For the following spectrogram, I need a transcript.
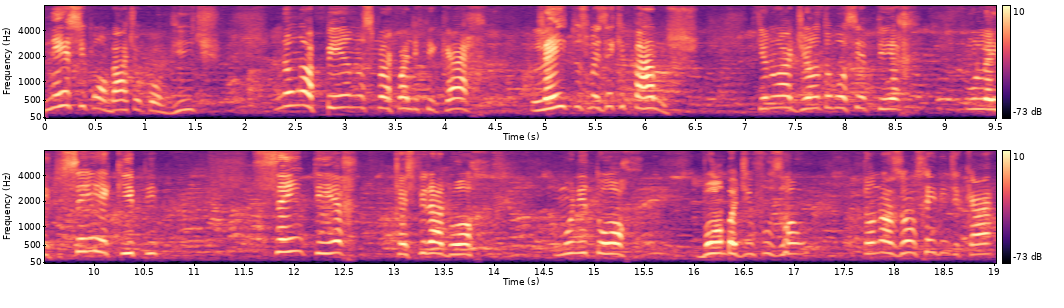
nesse combate ao Covid, não apenas para qualificar leitos, mas equipá-los. Porque não adianta você ter o leito sem equipe, sem ter respirador, monitor, bomba de infusão. Então nós vamos reivindicar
